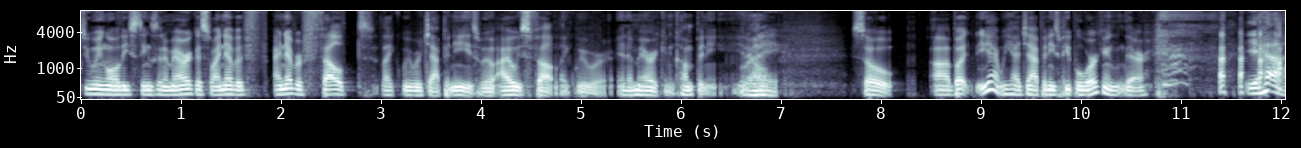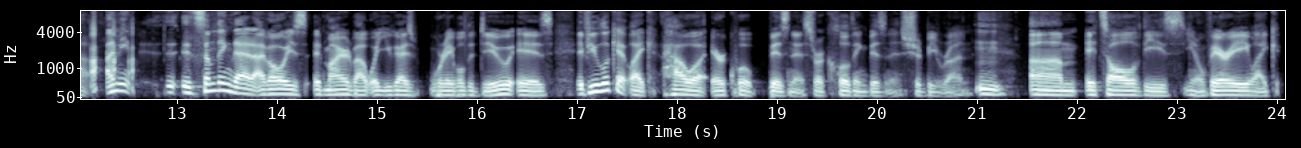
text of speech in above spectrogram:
doing all these things in America. So I never f- I never felt like we were Japanese. We, I always felt like we were an American company. You know? Right. So, uh, but yeah, we had Japanese people working there. yeah i mean it's something that i've always admired about what you guys were able to do is if you look at like how a air quote business or a clothing business should be run um, it's all of these you know very like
